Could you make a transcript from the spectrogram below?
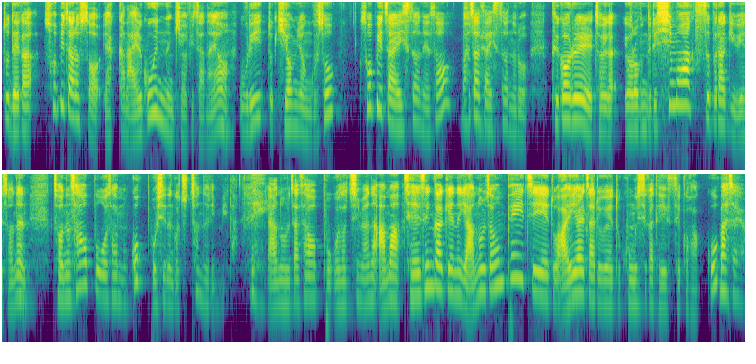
또 내가 소비자로서 약간 알고 있는 기업이잖아요. 우리 또 기업 연구소 소비자의 시선에서 투자자의. 시선으로 그거를 저희가 여러분들이 심화 학습을 하기 위해서는 저는 사업 보고서 한번 꼭 보시는 걸 추천드립니다. 네. 야놀자 사업 보고서 치면은 아마 제 생각에는 야놀자 홈페이지에도 IR 자료에도 공시가 돼 있을 것 같고 맞아요.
